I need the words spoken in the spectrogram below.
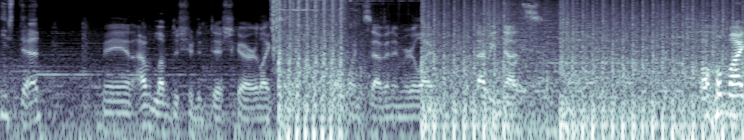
He's dead. Man, I would love to shoot a Dishka or like 1.7 in real life. That'd be nuts. Oh my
